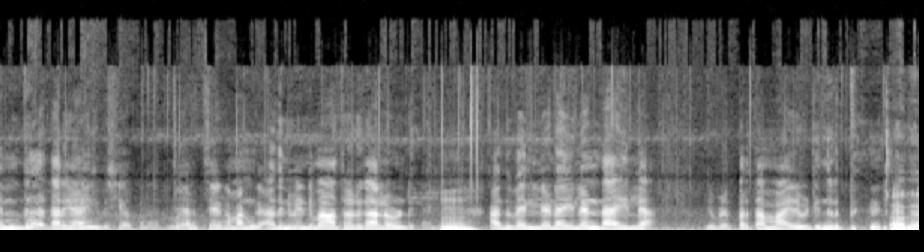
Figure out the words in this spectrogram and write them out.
എന്ത് കറിയാണെങ്കിലും ഇറച്ചിയൊക്കെ മൺക അതിന് വേണ്ടി മാത്രം ഒരു കാലമുണ്ട്. അത് വലിയ ഉണ്ടായില്ല ഇവിടെ ഇപ്പുറത്തെ അമ്മായിരെ വീട്ടിൽ നിന്ന് എടുത്ത്. അതെ.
